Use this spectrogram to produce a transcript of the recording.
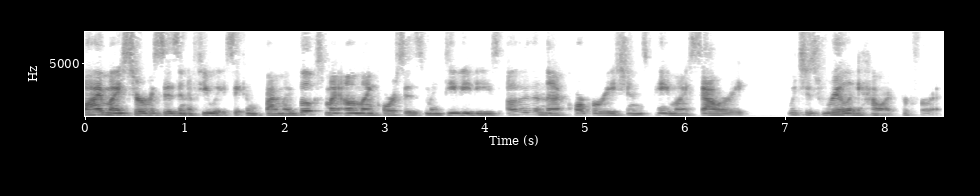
buy my services in a few ways. They can buy my books, my online courses, my DVDs. Other than that, corporations pay my salary, which is really how I prefer it.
